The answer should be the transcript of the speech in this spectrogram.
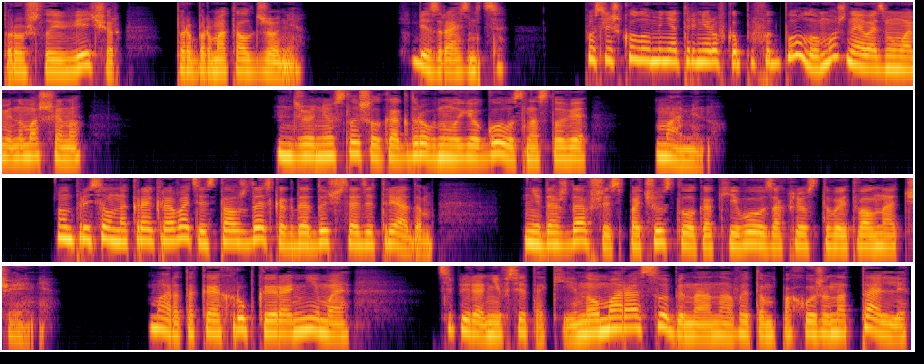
прошлый вечер», — пробормотал Джонни. «Без разницы. После школы у меня тренировка по футболу, можно я возьму мамину машину?» Джонни услышал, как дрогнул ее голос на слове мамину. Он присел на край кровати и стал ждать, когда дочь сядет рядом. Не дождавшись, почувствовал, как его захлестывает волна отчаяния. Мара такая хрупкая и ранимая. Теперь они все такие, но Мара особенно, она в этом похожа на Талли.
